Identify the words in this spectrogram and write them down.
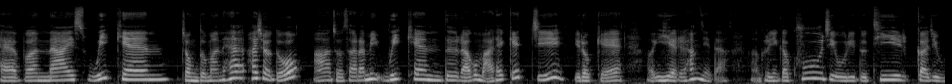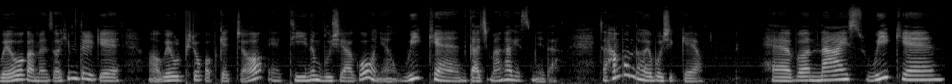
have a nice weekend 정도만 해, 하셔도 아, 저 사람이 weekend라고 말했겠지. 이렇게 어, 이해를 합니다. 어, 그러니까 굳이 우리도 D까지 외워가면서 힘들게 어, 외울 필요가 없겠죠. 예, D는 무시하고 그냥 weekend까지만 하겠습니다. 자, 한 번 더 해보실게요. Have a nice weekend.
